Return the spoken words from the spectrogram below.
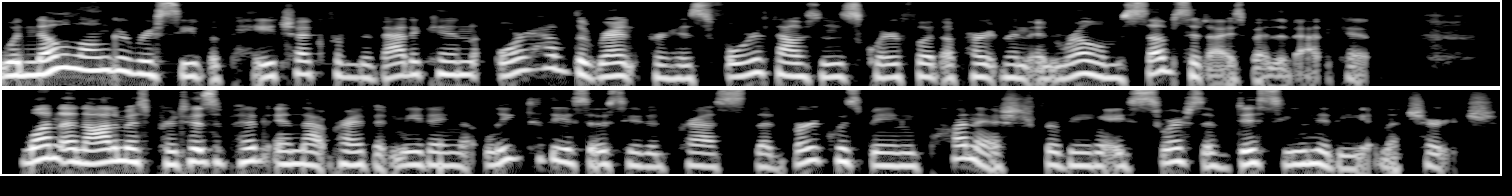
would no longer receive a paycheck from the Vatican or have the rent for his 4,000 square foot apartment in Rome subsidized by the Vatican. One anonymous participant in that private meeting leaked to the Associated Press that Burke was being punished for being a source of disunity in the church.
